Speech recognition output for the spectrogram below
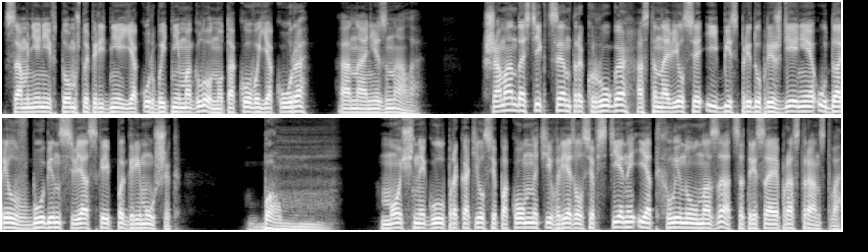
Сомнений в том, что перед ней Якур быть не могло, но такого Якура она не знала. Шаман достиг центра круга, остановился и без предупреждения ударил в бубен связкой погремушек. Бам! Мощный гул прокатился по комнате, врезался в стены и отхлынул назад, сотрясая пространство.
